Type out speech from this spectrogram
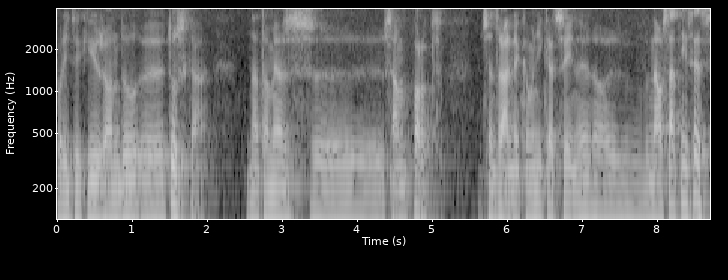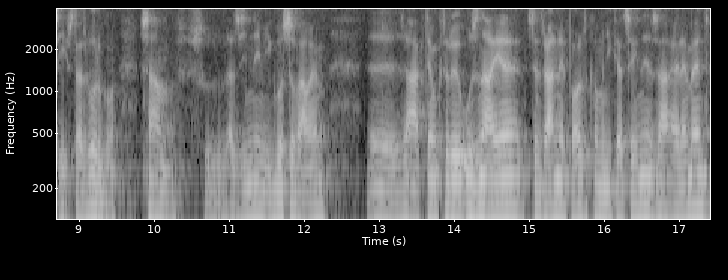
polityki rządu Tuska. Natomiast sam port centralny komunikacyjny, no, na ostatniej sesji w Strasburgu sam wraz z innymi głosowałem e, za aktem, który uznaje centralny port komunikacyjny za element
